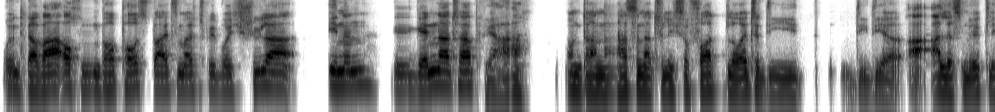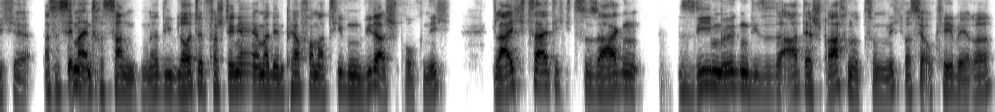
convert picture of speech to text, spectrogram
Und da war auch ein Post bei zum Beispiel, wo ich SchülerInnen gegendert habe. Ja, und dann hast du natürlich sofort Leute, die, die dir alles Mögliche. Also es ist immer interessant, ne? Die Leute verstehen ja immer den performativen Widerspruch nicht gleichzeitig zu sagen, sie mögen diese Art der Sprachnutzung nicht, was ja okay wäre,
